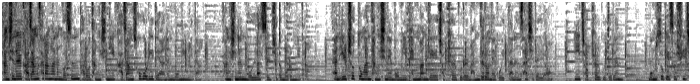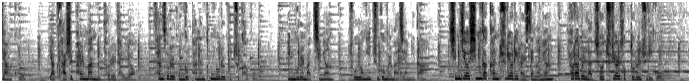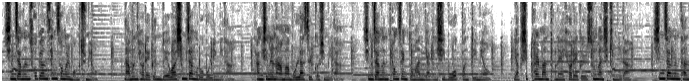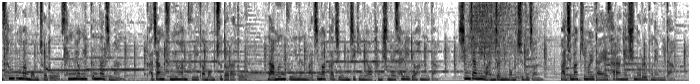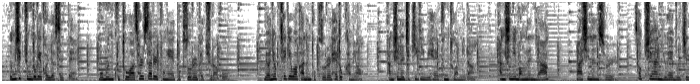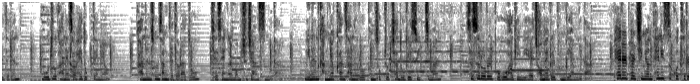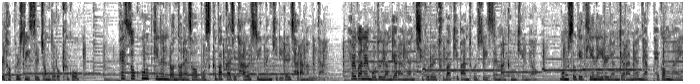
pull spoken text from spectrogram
당신을 가장 사랑하는 것은 바로 당신이 가장 소홀히 대하는 몸입니다. 당신은 몰랐을지도 모릅니다. 단 1초 동안 당신의 몸이 100만 개의 적혈구를 만들어내고 있다는 사실을요. 이 적혈구들은 몸속에서 쉬지 않고 약 48만 미터를 달려 산소를 공급하는 통로를 구축하고 임무를 마치면 조용히 죽음을 맞이합니다. 심지어 심각한 출혈이 발생하면 혈압을 낮춰 출혈 속도를 줄이고 신장은 소변 생성을 멈추며 남은 혈액은 뇌와 심장으로 몰립니다. 당신은 아마 몰랐을 것입니다. 심장은 평생 동안 약 25억 번 뛰며 약 18만 톤의 혈액을 순환시킵니다. 심장은 단 3분만 멈춰도 생명이 끝나지만 가장 중요한 부위가 멈추더라도 남은 부위는 마지막까지 움직이며 당신을 살리려 합니다. 심장이 완전히 멈추기 전 마지막 힘을 다해 사랑의 신호를 보냅니다. 음식 중독에 걸렸을 때 몸은 구토와 설사를 통해 독소를 배출하고 면역 체계와 가는 독소를 해독하며 당신을 지키기 위해 분투합니다. 당신이 먹는 약, 마시는 술, 섭취한 유해 물질들은 모두 간에서 해독되며 간은 손상되더라도 재생을 멈추지 않습니다. 위는 강력한 산으로 금속조차 녹일 수 있지만 스스로를 보호하기 위해 점액을 분비합니다. 폐를 펼치면 테니스 코트를 덮을 수 있을 정도로 크고 폐 속 호흡기는 런던에서 모스크바까지 닿을 수 있는 길이를 자랑합니다. 혈관을 모두 연결하면 지구를 두 바퀴 반 돌 수 있을 만큼 길며 몸속의 DNA를 연결하면 약 100억 마일,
